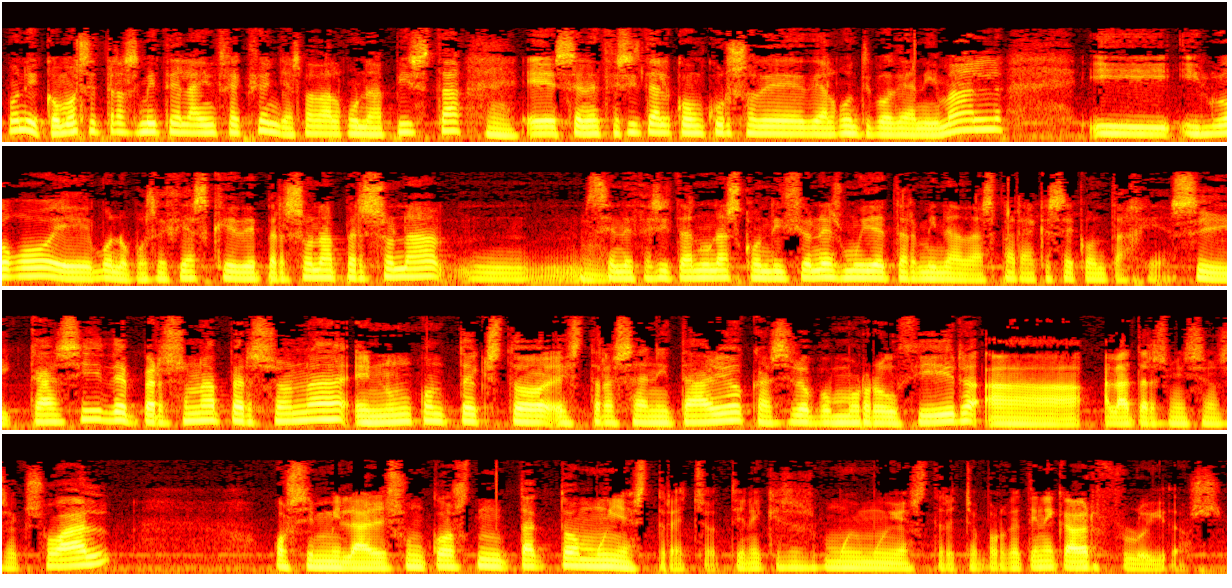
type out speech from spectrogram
Bueno, ¿y cómo se transmite la infección? Ya has dado alguna pista. Mm. Eh, ¿Se necesita el concurso de, algún tipo de animal? Y, luego, eh, bueno, pues decías que de persona a persona mm, mm. se necesitan unas condiciones muy determinadas para que se contagie. Sí, casi de persona a persona, en un contexto extrasanitario, casi lo podemos reducir a, a la transmisión sexual o similar. Es un contacto muy estrecho, tiene que ser muy, muy estrecho, porque tiene que haber fluidos.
